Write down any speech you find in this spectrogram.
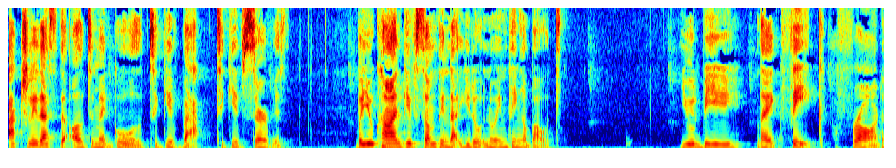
actually, that's the ultimate goal to give back, to give service. But you can't give something that you don't know anything about. You'll be like fake, fraud,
